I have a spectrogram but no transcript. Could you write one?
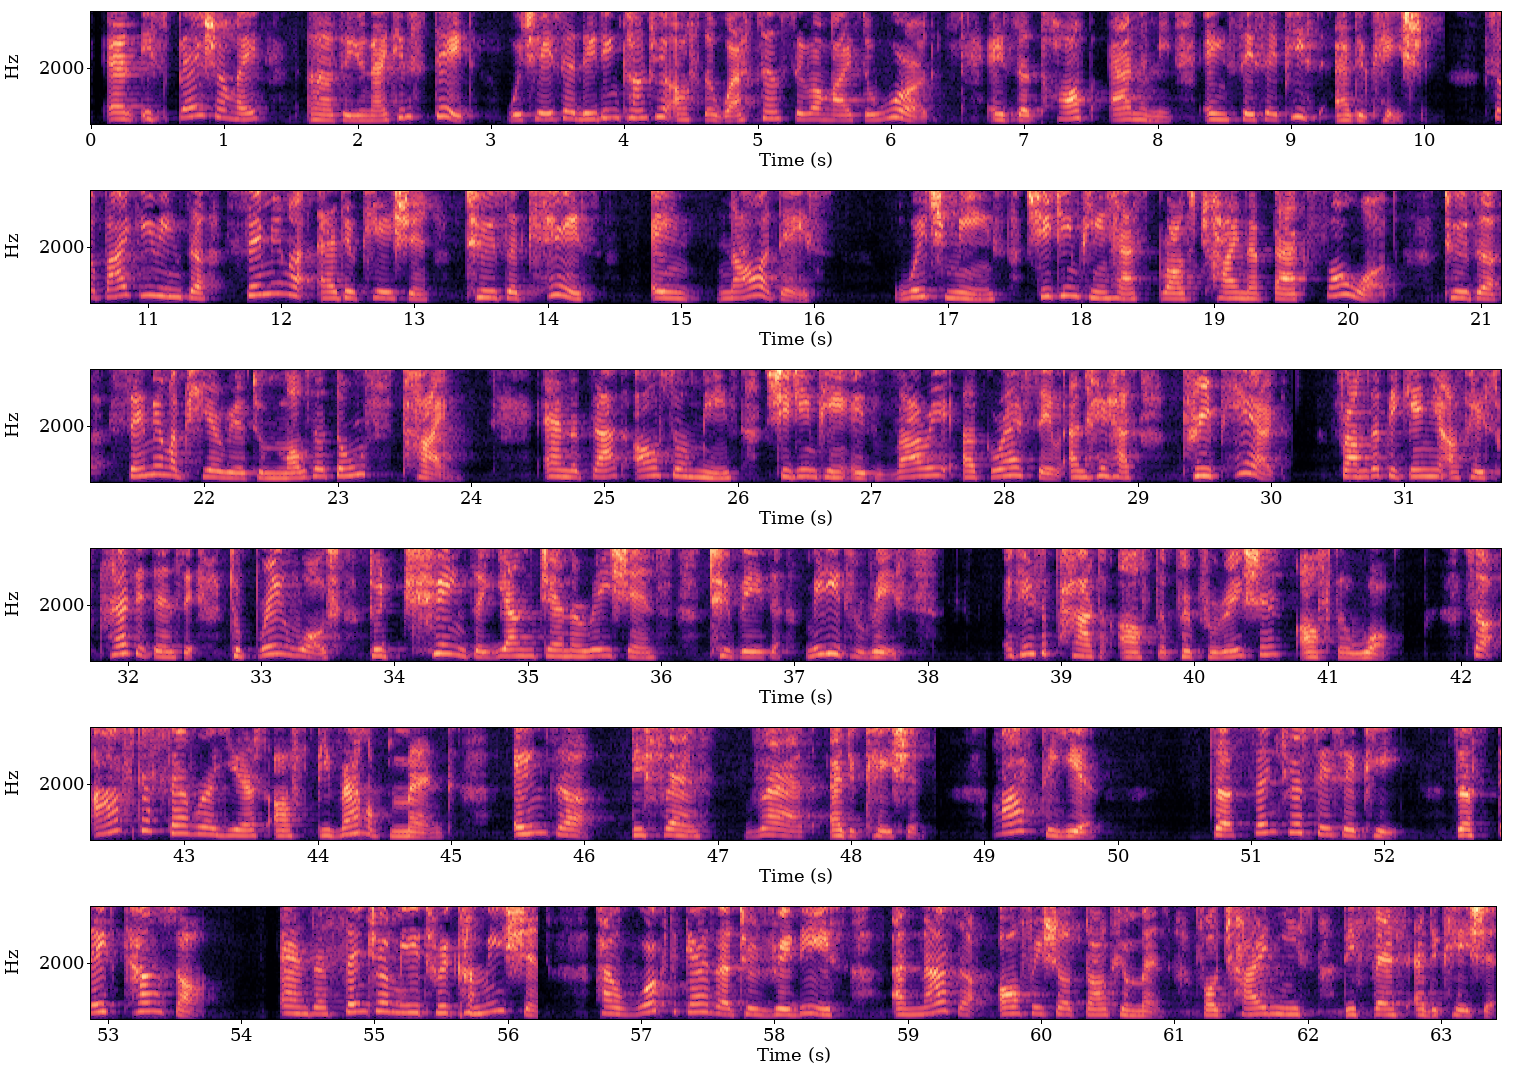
and especially uh, the United States, which is a leading country of the Western civilized world, is the top enemy in CCP's education. So by giving the similar education to the kids in nowadays, which means Xi Jinping has brought China back forward to the similar period to Mao Zedong's time. And that also means Xi Jinping is very aggressive and he has prepared from the beginning of his presidency to brainwash, to train the young generations to be the militarists. It is a part of the preparation of the war. So after several years of development in the defense red education, last year, the Central CCP, the State Council, and the Central Military Commission have worked together to release another official document for Chinese defense education.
